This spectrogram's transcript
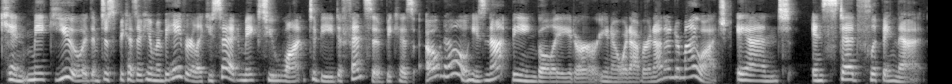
can make you just because of human behavior like you said makes you want to be defensive because oh no he's not being bullied or you know whatever not under my watch. And instead flipping that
